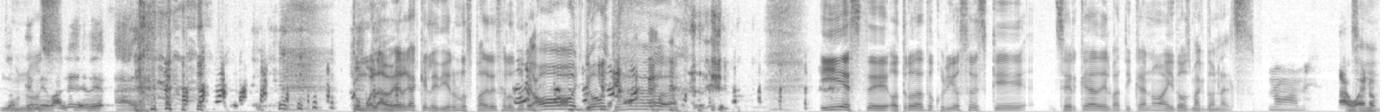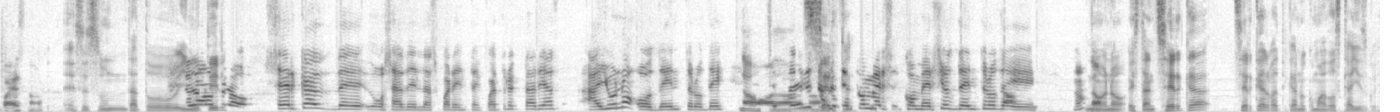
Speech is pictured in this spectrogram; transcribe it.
Lo que Unos- me vale de ver. Ah, Como la verga que le dieron los padres a los morrillos. ¡Oh, yo ya! Y este, otro dato curioso es que cerca del Vaticano hay dos McDonald's. No mames. Ah, bueno, Sí. pues, ¿no? Ese es un dato No, inútil. pero cerca de, o sea, de las 44 hectáreas, ¿hay uno o dentro de? No, ¿Se no, pueden no. establecer comer- comercios dentro de...? ¿No? No, no, están cerca, cerca del Vaticano, como a dos calles, güey.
